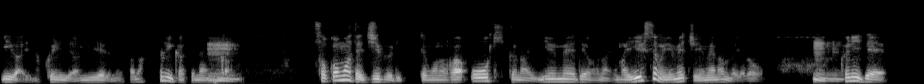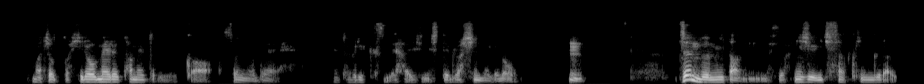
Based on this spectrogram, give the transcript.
以外の国では見れるのかな。とにかくなんか、うん。そこまでジブリってものが大きくない、有名ではない。まあ、イギリスでも有名っちゃ有名なんだけど、うん。国で、まあ、ちょっと広めるためというか、そういうので、ネットフリックスで配信してるらしいんだけど、うん全部見たんですよ。21作品ぐらい、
